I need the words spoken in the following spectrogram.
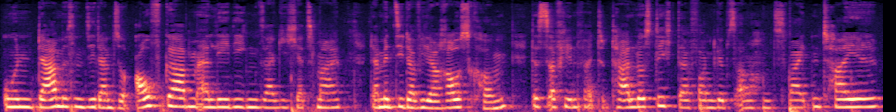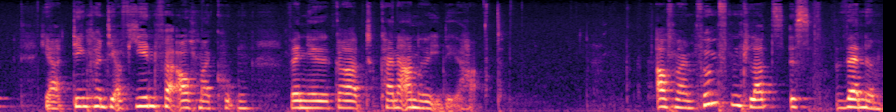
Und da müssen sie dann so Aufgaben erledigen, sage ich jetzt mal, damit sie da wieder rauskommen. Das ist auf jeden Fall total lustig. Davon gibt es auch noch einen zweiten Teil. Ja, den könnt ihr auf jeden Fall auch mal gucken, wenn ihr gerade keine andere Idee habt. Auf meinem fünften Platz ist Venom.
